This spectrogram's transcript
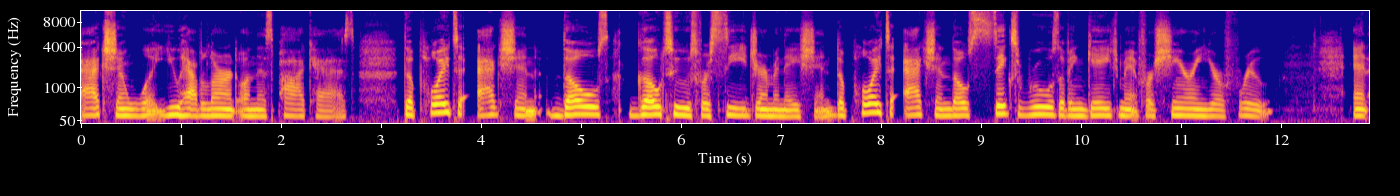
action what you have learned on this podcast Deploy to action those go tos for seed germination. Deploy to action those six rules of engagement for sharing your fruit. And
